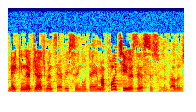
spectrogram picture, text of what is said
making their judgments every single day. And my point to you is this, sisters and brothers.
